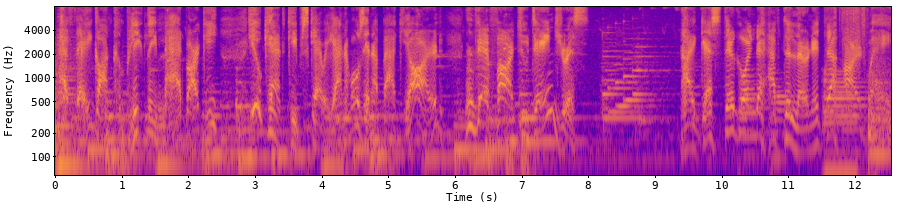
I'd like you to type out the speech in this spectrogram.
Have they gone completely mad, Barky? You can't keep scary animals in a backyard. They're far too dangerous. I guess they're going to have to learn it the hard way.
